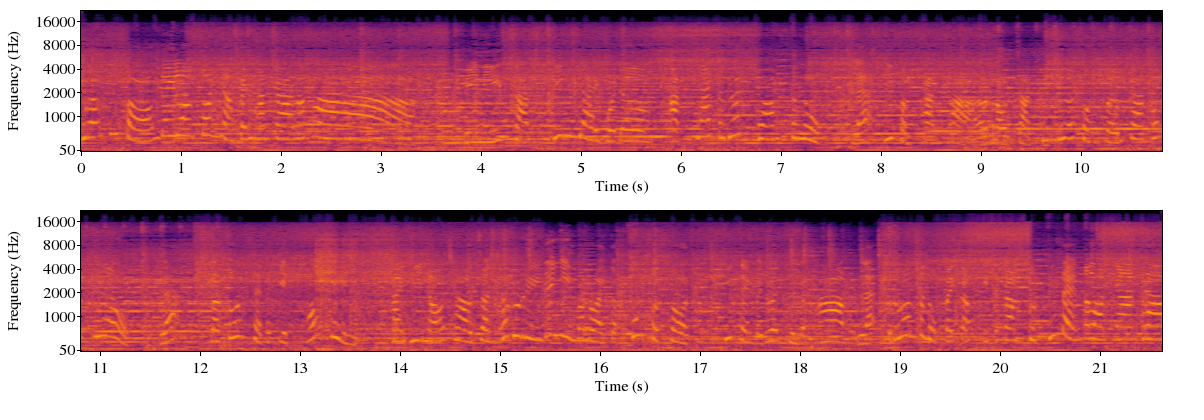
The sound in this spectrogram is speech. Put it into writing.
ครั้งที่สองได้เริ่มต้นอย่างเป็นทางการแล้วค่ะ ปีนี้จัดยิ่งใหญ่กว่าเดิม อัดแน่นไปด้วยความสนุก และที่สำคัญค่ะ เราจัดเพื่อส่งเสริมการท่องเที่ยว และ กระตุ้นเศรษฐกิจท้องถิ่นให้พี่น้องชาวจันทบุรีได้ยิ้มอร่อยกับกุ้งสดๆ ที่เต็มไปด้วยคุณภาพ และร่วมสนุกไปกับกิจกรรมสุดพิเศษตลอดงานค่ะ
